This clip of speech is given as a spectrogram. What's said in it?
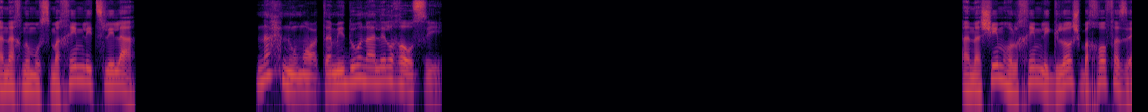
אנחנו מוסמכים לצלילה. نحن معتمدون للغوص. אנשים הולכים לגלוש בחוף הזה.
